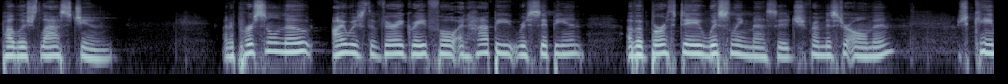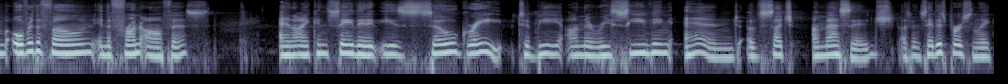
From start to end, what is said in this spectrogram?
published last June. On a personal note, I was the very grateful and happy recipient of a birthday whistling message from Mr. Ullman she came over the phone in the front office. And I can say that it is so great to be on the receiving end of such a message. I was going to say this personally,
